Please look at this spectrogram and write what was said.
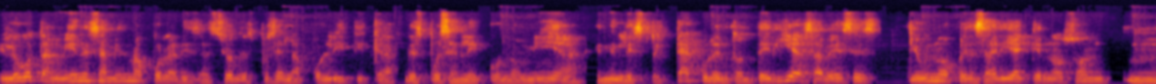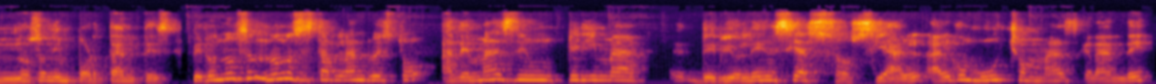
Y luego también esa misma polarización después en la política, después en la economía, en el espectáculo, en tonterías a veces que uno pensaría que no son, no son importantes, pero no, no nos está hablando esto, además de un clima de violencia social, algo mucho más grande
